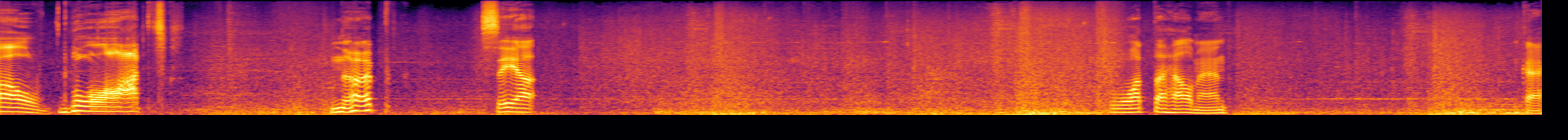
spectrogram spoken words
Oh, what? Nope. See ya. What the hell, man? Okay.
